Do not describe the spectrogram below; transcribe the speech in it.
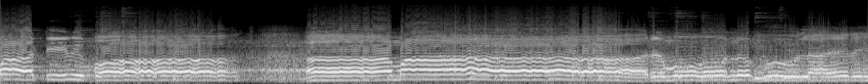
মাটির পথ আমার মন ভুলায় রে।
